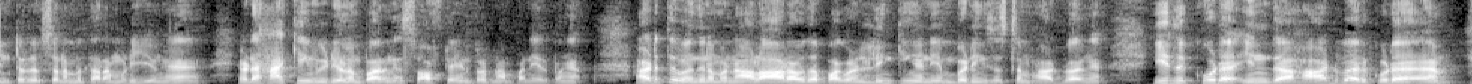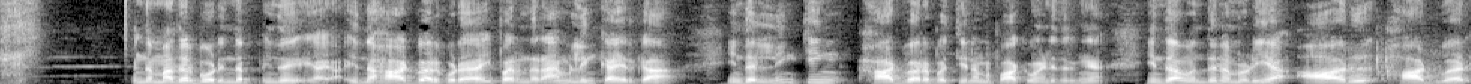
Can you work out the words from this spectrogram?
இன்டரப்ஸை நம்ம தர முடியுங்க. என்னோட ஹேக்கிங் வீடியோலாம் பாருங்கள் சாஃப்ட்வேர் இன்டரப்ட் நான் பண்ணியிருப்பேங்க. அடுத்து வந்து நம்ம நாலு ஆறாவதாக பார்க்கணும். லிங்கிங் அண்ட் எம்படிங் சிஸ்டம் ஹார்ட்வேருங்க இது கூட இந்த ஹார்ட்வேர் கூட இந்த மதர் போர்டு இந்த இந்த இந்த ஹார்ட்வேர் கூட இப்போ இந்த ரேம் லிங்க் ஆகிருக்கா இந்த லிங்கிங் ஹார்ட்வேரை பற்றி நம்ம பார்க்க வேண்டியது இருக்குங்க. இந்த வந்து நம்மளுடைய ஆறு ஹார்ட்வேர்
